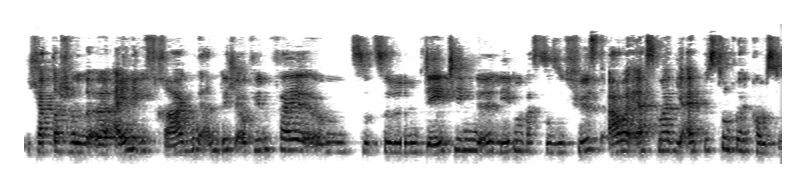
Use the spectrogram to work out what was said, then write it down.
Ich habe da schon äh, einige Fragen an dich auf jeden Fall ähm, zu, zu dem Dating-Leben, was du so führst. Aber erstmal, wie alt bist du und woher kommst du?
